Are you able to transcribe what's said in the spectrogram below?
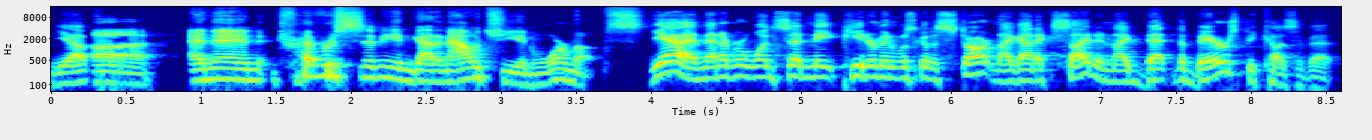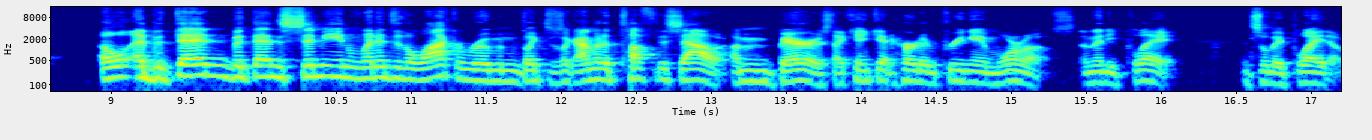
Yep. Uh, and then Trevor Siemian got an ouchie in warmups. Yeah, and then everyone said Nate Peterman was going to start, and I got excited and I bet the Bears because of it. Oh, but then, but then Siemian went into the locker room and like was like, "I'm going to tough this out. I'm embarrassed. I can't get hurt in pregame warmups." And then he played, and so they played him.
